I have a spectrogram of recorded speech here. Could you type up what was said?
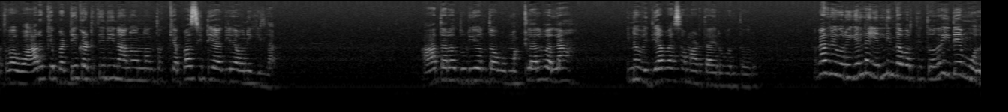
ಅಥವಾ ವಾರಕ್ಕೆ ಬಡ್ಡಿ ಕಟ್ತೀನಿ ನಾನು ಅನ್ನೋಂಥ ಕೆಪಾಸಿಟಿ ಆಗಲಿ ಅವನಿಗಿಲ್ಲ. ಆ ಥರ ದುಡಿಯುವಂಥ ಮಕ್ಕಳಲ್ವಲ್ಲ ಇನ್ನು ವಿದ್ಯಾಭ್ಯಾಸ ಮಾಡ್ತಾ ಇರುವಂಥವ್ರು. ಹಾಗಾದ್ರೆ ಇವರಿಗೆಲ್ಲ ಎಲ್ಲಿಂದ ಬರ್ತಿತ್ತು ಅಂದ್ರೆ ಇದೇ ಮೂಲ.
